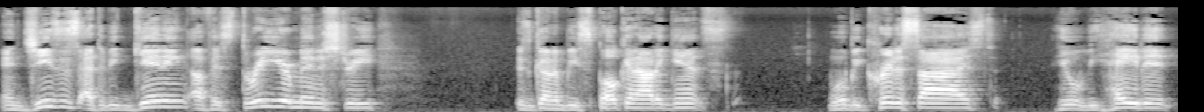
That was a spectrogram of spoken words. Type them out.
And Jesus, at the beginning of his three year ministry, is going to be spoken out against will be criticized, he will be hated,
